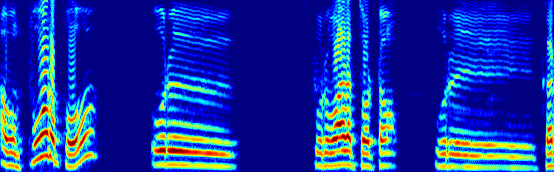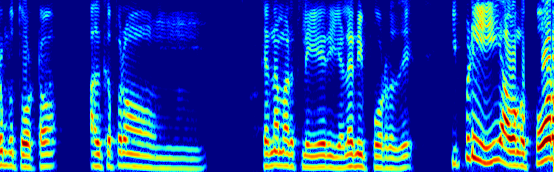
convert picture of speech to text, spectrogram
அவன் போகிறப்போ ஒரு ஒரு வாழைத்தோட்டம் ஒரு கரும்பு தோட்டம் அதுக்கப்புறம் தென்னை மரத்தில் ஏறி இளநி போடுறது. இப்படி அவங்க போகிற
